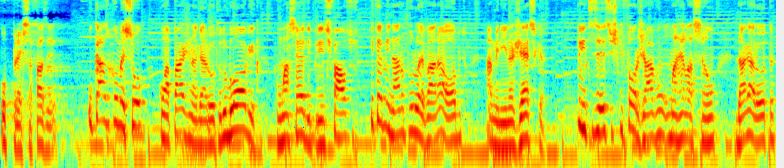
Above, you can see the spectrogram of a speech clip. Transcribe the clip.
ou presta a fazer. O caso começou com a página Garoto do blog, com uma série de prints falsos, e terminaram por levar a óbito a menina Jéssica, Prints esses que forjavam uma relação da garota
